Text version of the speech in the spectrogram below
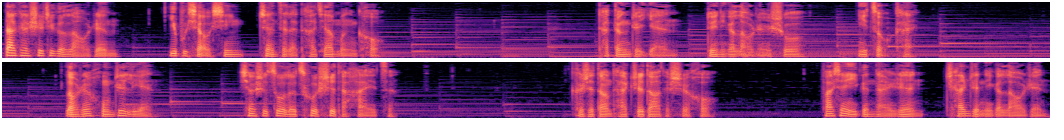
大概是这个老人。一不小心站在了他家门口，他瞪着眼对那个老人说：“你走开。”老人红着脸，像是做了错事的孩子。可是当他知道的时候，发现一个男人搀着那个老人。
